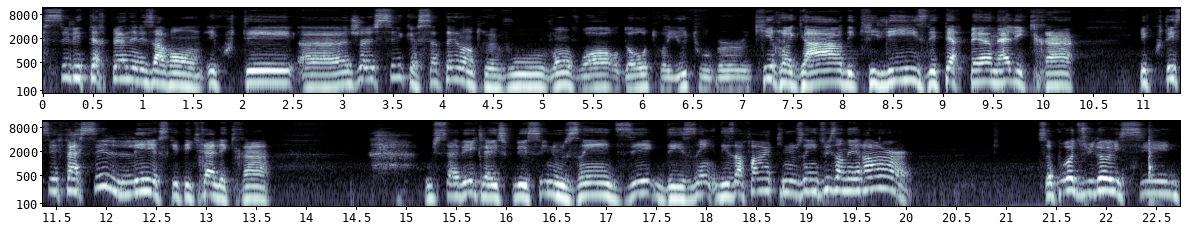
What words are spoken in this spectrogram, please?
c'est les terpènes et les arômes. Écoutez, euh, je sais que certains d'entre vous vont voir d'autres YouTubers qui regardent et qui lisent les terpènes à l'écran. Écoutez, c'est facile de lire ce qui est écrit à l'écran. Vous savez que la SQDC nous indique des, des affaires qui nous induisent en erreur. Ce produit-là ici,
